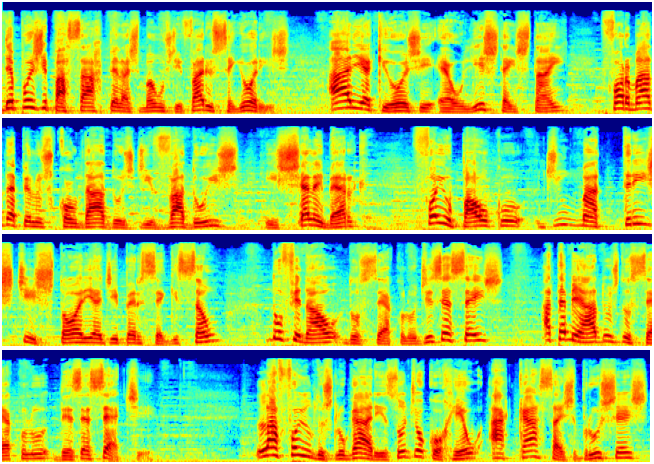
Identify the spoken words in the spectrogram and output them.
Depois de passar pelas mãos de vários senhores, a área que hoje é o Liechtenstein, formada pelos condados de Vaduz e Schellenberg, foi o palco de uma triste história de perseguição no final do século XVI até meados do século XVII. Lá foi um dos lugares onde ocorreu a caça às bruxas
